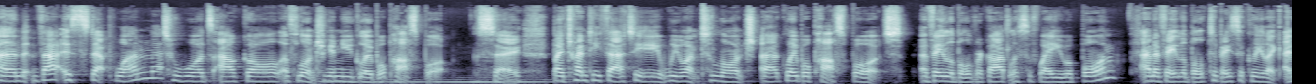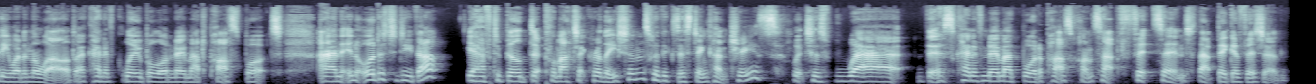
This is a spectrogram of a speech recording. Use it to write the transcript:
And that is step one towards our goal of launching a new global passport. So by 2030, we want to launch a global passport available regardless of where you were born and available to basically like anyone in the world, a kind of global or nomad passport. And in order to do that, you have to build diplomatic relations with existing countries, which is where this kind of nomad border pass concept fits into that bigger vision.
